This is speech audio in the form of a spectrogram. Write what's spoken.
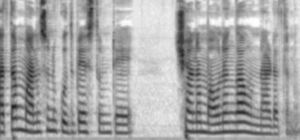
గతం మనసును కుదిపేస్తుంటే క్షణం మౌనంగా ఉన్నాడతను.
